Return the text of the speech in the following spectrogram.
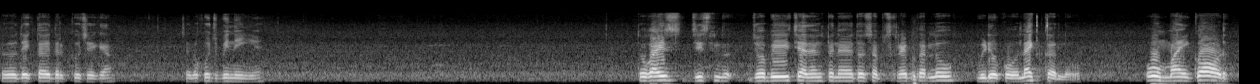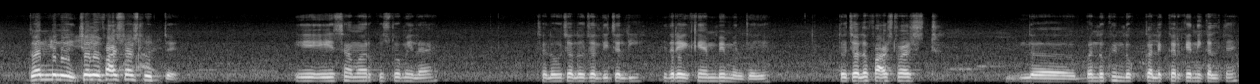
चलो देखता हूँ इधर कुछ है क्या। चलो कुछ भी नहीं है। तो गाइज़ जिस जो भी चैनल पे नए तो सब्सक्राइब कर लो वीडियो को लाइक कर लो। ओ माय गॉड गन मिल। गई चलो फास्ट फास्ट लूटते। ये ऐसा हमारा कुछ तो मिला है। चलो चलो, जल्दी जल्दी। इधर एक एम भी मिल गई है। तो चलो फास्ट फास्ट बंदूक बंदूक कलेक्ट करके निकलते हैं।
